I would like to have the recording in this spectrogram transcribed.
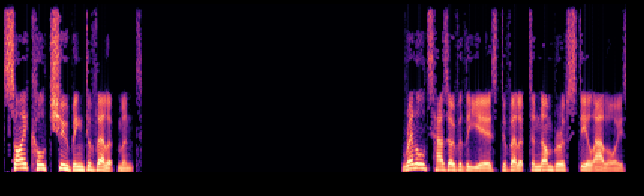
Cycle tubing development. Reynolds has over the years developed a number of steel alloys,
